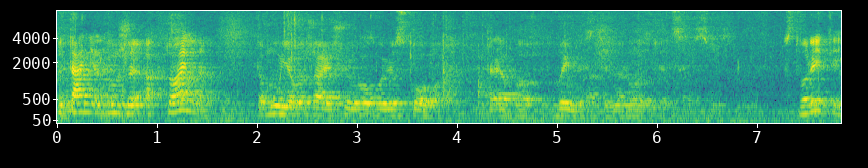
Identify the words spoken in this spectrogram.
Питання дуже актуальне, тому я вважаю, що його обов'язково треба винести на розгляд сесії. Створити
